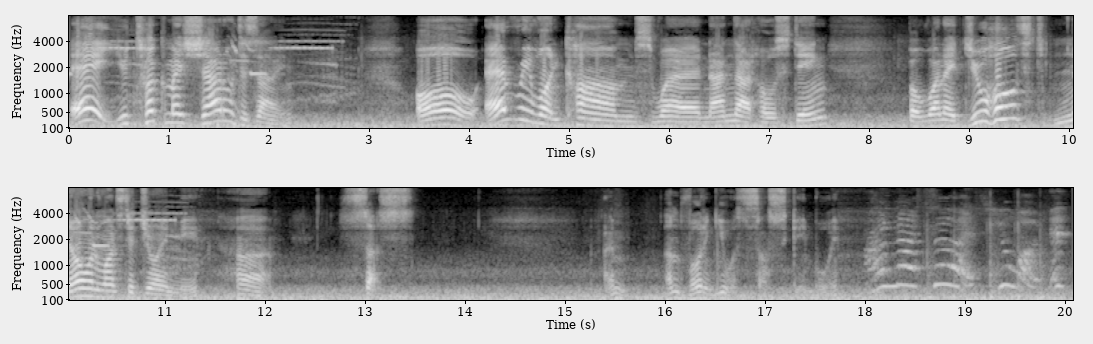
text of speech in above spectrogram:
hey, you took my shadow design. Oh, everyone comes when I'm not hosting, but when I do host, no one wants to join me. Huh? Sus. I'm I'm voting you a sus, Game Boy. I'm not sus. You are. It,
